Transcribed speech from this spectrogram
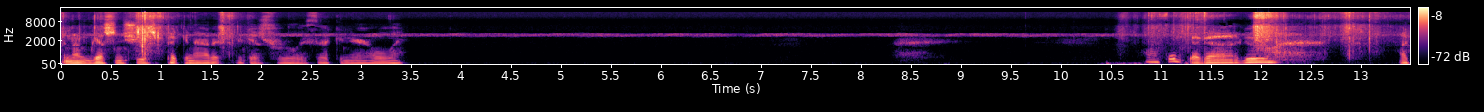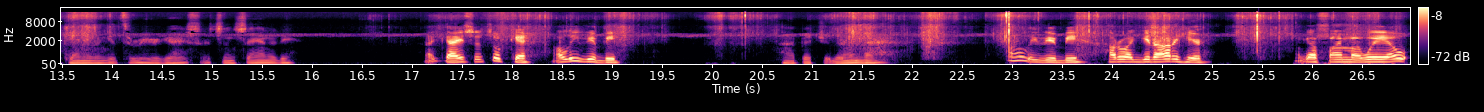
And I'm guessing she's picking at it. It gets really thick in here, holy. I think I gotta go. I can't even get through here, guys. It's insanity. Alright, guys, it's okay. I'll leave you be. I bet you they're in there. I'll leave you be. How do I get out of here? I gotta find my way out.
